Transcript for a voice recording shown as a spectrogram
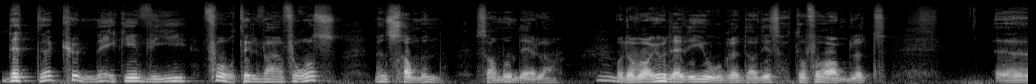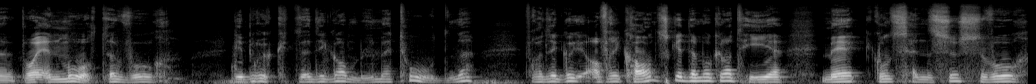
Dette kunne ikke vi få til hver for oss, men sammen, sa Mandela. Og det var jo det de gjorde da de satt og forhandlet eh, på en måte hvor de brukte de gamle metodene fra det afrikanske demokratiet med konsensus hvor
